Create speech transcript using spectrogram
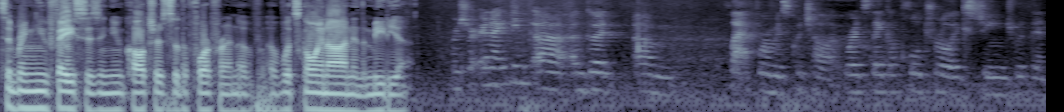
to bring new faces and new cultures to the forefront of, of what's going on in the media For sure, and I think uh, a good um, platform is Coachella, where it's like a cultural exchange within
